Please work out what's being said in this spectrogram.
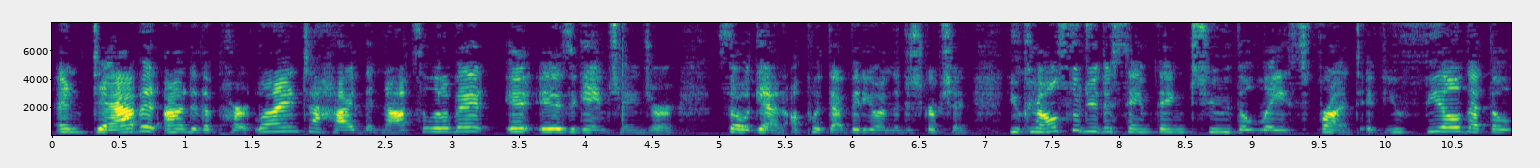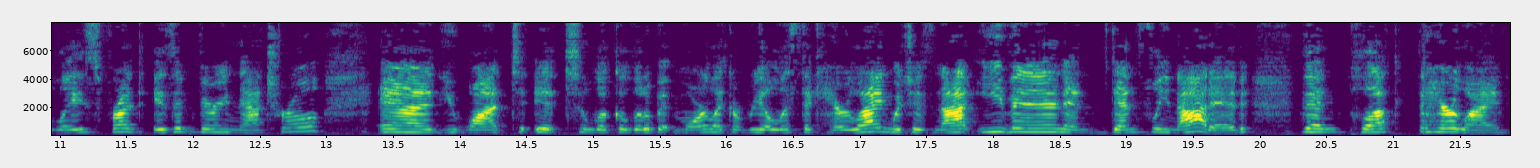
and dab it onto the part line to hide the knots a little bit. It is a game changer. So again, I'll put that video in the description. You can also do the same thing to the lace front. If you feel that the lace front isn't very natural and you want it to look a little bit more like a realistic hairline, which is not even and densely knotted, then pluck the hairline.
